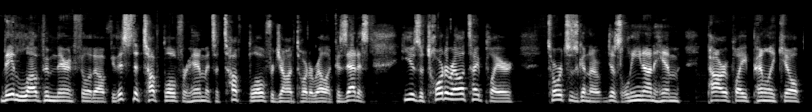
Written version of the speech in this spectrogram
They love him there in Philadelphia. This is a tough blow for him. It's a tough blow for John Tortorella because that is he is a Tortorella type player. Torts is going to just lean on him, power play, penalty kill,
